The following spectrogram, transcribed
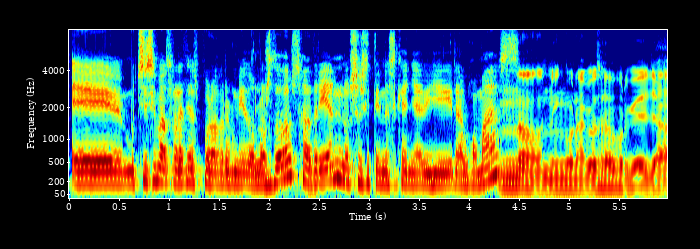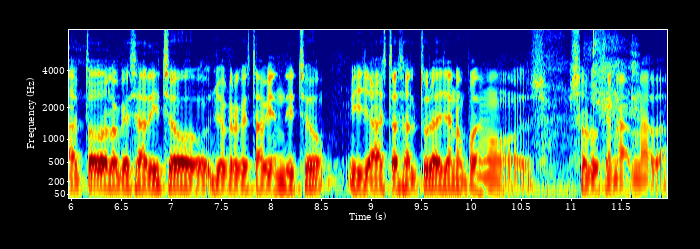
eh, muchísimas gracias por haber venido los dos. Adrián, no sé si tienes que añadir algo más. No, ninguna cosa, porque ya todo lo que se ha dicho yo creo que está bien dicho y ya a estas alturas ya no podemos solucionar nada.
